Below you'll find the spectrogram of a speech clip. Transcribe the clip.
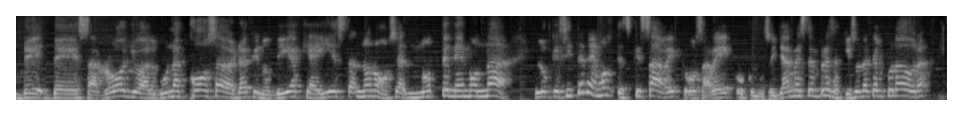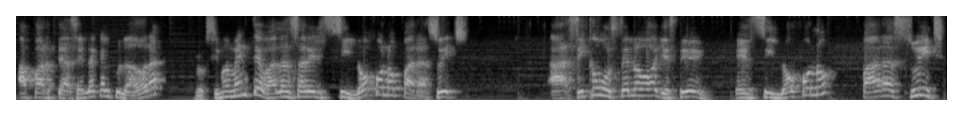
de, desarrollo, alguna cosa, ¿verdad? Que nos diga que ahí está. No, no, o sea, no tenemos nada. Lo que sí tenemos es que sabe, o sabe, o como se llama esta empresa que hizo la calculadora, aparte de hacer la calculadora, próximamente va a lanzar el xilófono para Switch. Así como usted lo oye, Steven, el xilófono para Switch.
